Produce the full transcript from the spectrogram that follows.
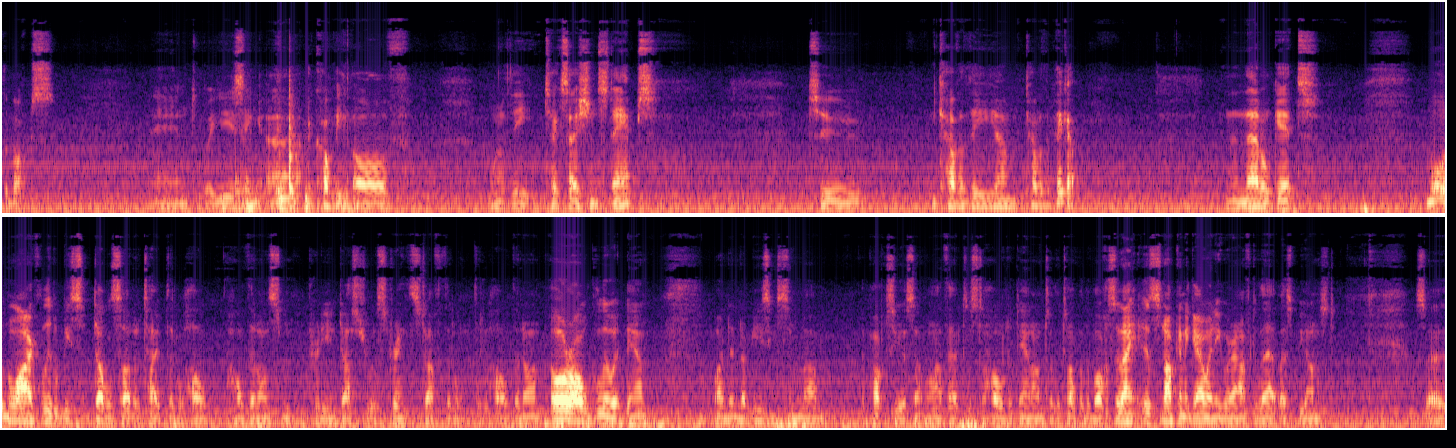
the box. And we're using uh, a copy of one of the taxation stamps to cover the um, cover the pickup. And then that'll get more than likely it'll be some double-sided tape that'll hold hold that on some pretty industrial strength stuff that'll that'll hold that on or I'll glue it down. Might end up using some um, epoxy or something like that just to hold it down onto the top of the box. It ain't, it's not going to go anywhere after that, let's be honest. So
